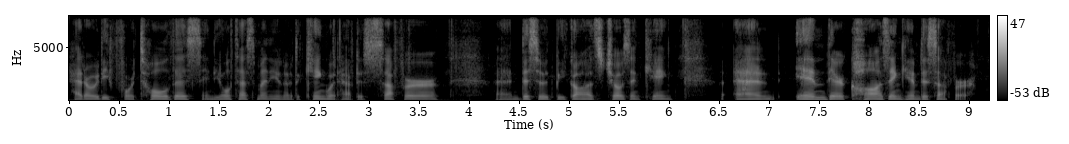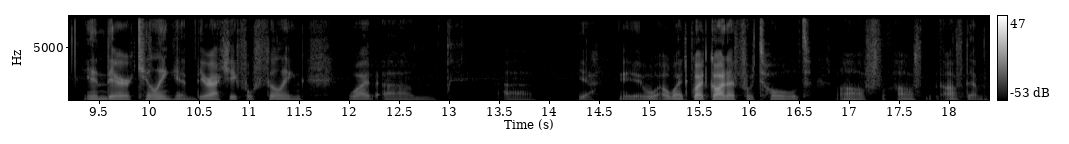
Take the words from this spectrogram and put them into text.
had already foretold this in the Old Testament. You know, the king would have to suffer, and this would be God's chosen king. And in their causing him to suffer, in their killing him, they're actually fulfilling what, um, uh, yeah, what what God had foretold of of of them.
